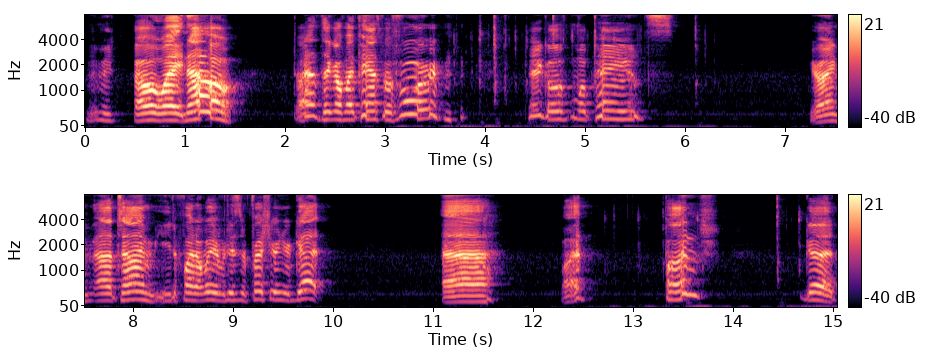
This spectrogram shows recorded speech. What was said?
let me. Oh, wait, no! Do I have to take off my pants before? take off my pants. You're running out of time. You need to find a way to reduce the pressure in your gut. Uh, what? Punch? Good.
